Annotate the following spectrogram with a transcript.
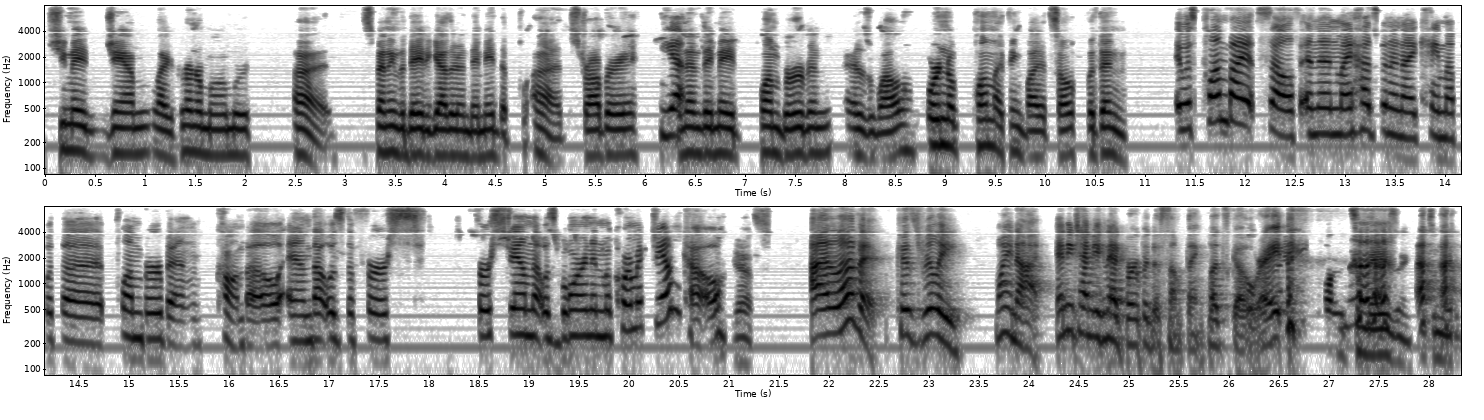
she made jam, like her and her mom were uh, spending the day together, and they made the uh, strawberry. Yeah. And then they made plum bourbon as well, or no plum, I think by itself. But then it was plum by itself, and then my husband and I came up with the plum bourbon combo, and that was the first first jam that was born in McCormick Jam Co. Yes. I love it because really, why not? Anytime you can add bourbon to something, let's go, right? it's amazing. It's amazing.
